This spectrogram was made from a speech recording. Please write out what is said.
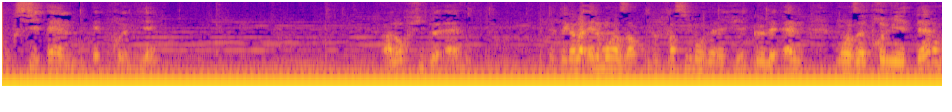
donc si n est premier, alors phi de n est égal à n-1. On peut facilement vérifier que les n-1 premiers termes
